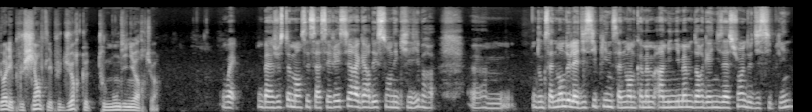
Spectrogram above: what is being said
tu vois, les plus chiantes, les plus dures que tout le monde ignore, tu vois. Ouais, bah justement, c'est ça, c'est réussir à garder son équilibre. Euh, donc ça demande de la discipline, ça demande quand même un minimum d'organisation et de discipline.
